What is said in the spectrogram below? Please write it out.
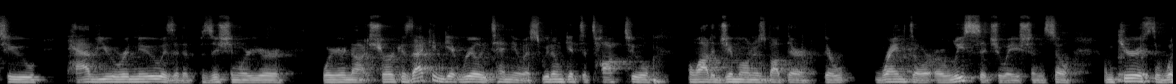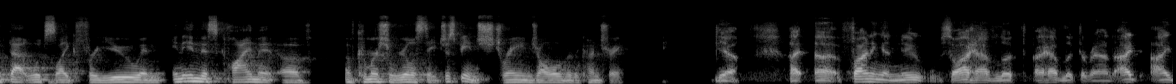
to have you renew? Is it a position where you're where you're not sure? Because that can get really tenuous. We don't get to talk to a lot of gym owners about their their rent or, or lease situation. So i'm curious to what that looks like for you and, and in this climate of of commercial real estate just being strange all over the country yeah, I uh, finding a new. So I have looked. I have looked around. I I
